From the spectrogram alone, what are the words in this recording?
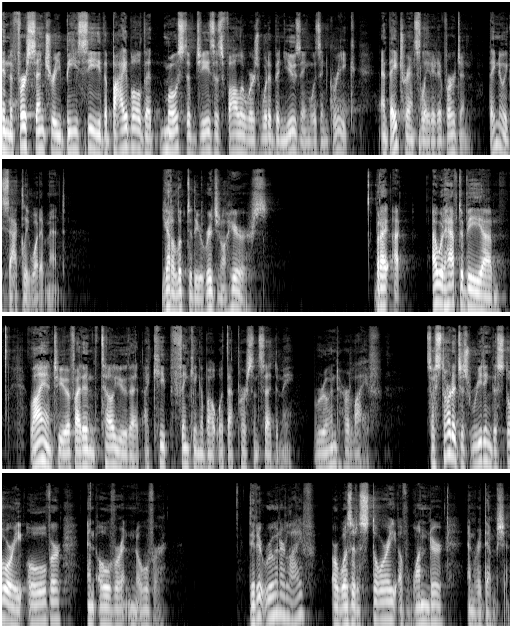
in the first century BC, the Bible that most of Jesus' followers would have been using was in Greek, and they translated it virgin. They knew exactly what it meant. You got to look to the original hearers. But I, I, I would have to be um, lying to you if I didn't tell you that I keep thinking about what that person said to me. Ruined her life. So I started just reading the story over and over and over. Did it ruin her life? Or was it a story of wonder and redemption?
